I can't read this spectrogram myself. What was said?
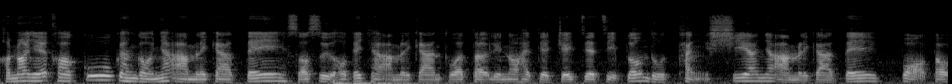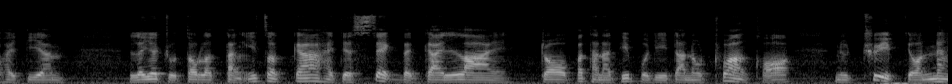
họ nói vậy họ cú cần gọi nhá America tế số sự họ tế cho America, thua tới liên nó hay chế chế chỉ plon đủ thẳng xia nhá America tế, bỏ tàu hay lấy cho tàu là tặng ít cho ca hay guideline cho bất thành tiếp của đi Donald Trump có นูทริปจอนั่ง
